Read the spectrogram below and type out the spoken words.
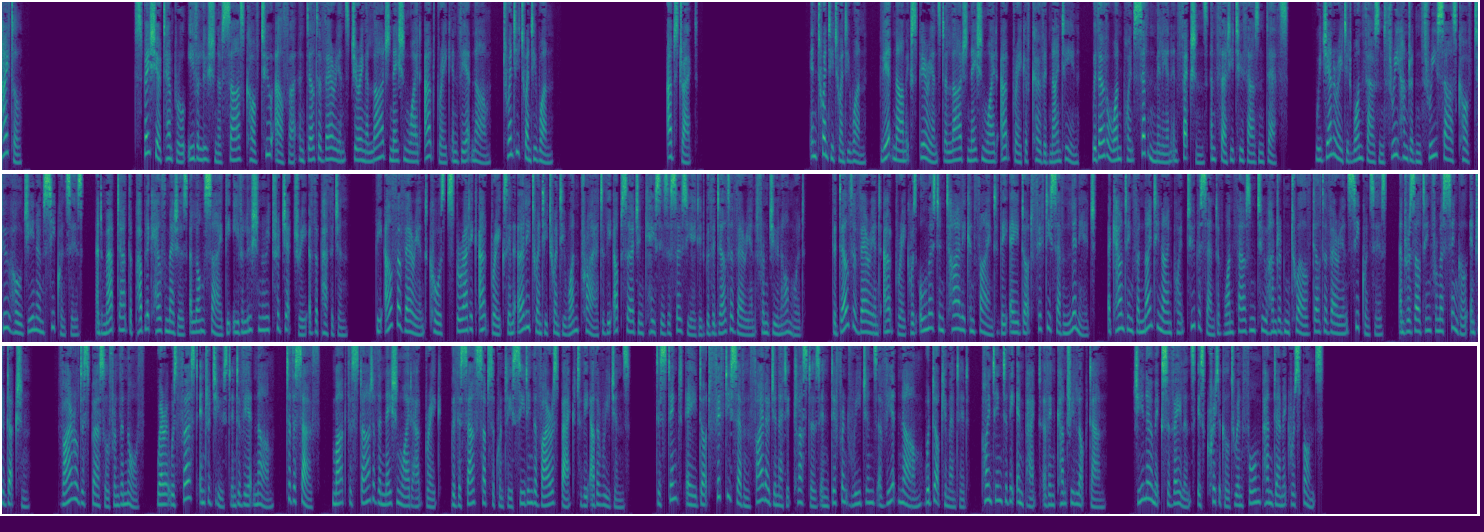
Title Spatiotemporal evolution of SARS CoV 2 alpha and delta variants during a large nationwide outbreak in Vietnam, 2021. Abstract In 2021, Vietnam experienced a large nationwide outbreak of COVID 19, with over 1.7 million infections and 32,000 deaths. We generated 1,303 SARS CoV 2 whole genome sequences and mapped out the public health measures alongside the evolutionary trajectory of the pathogen. The Alpha variant caused sporadic outbreaks in early 2021 prior to the upsurge in cases associated with the Delta variant from June onward. The Delta variant outbreak was almost entirely confined to the A.57 lineage, accounting for 99.2% of 1,212 Delta variant sequences, and resulting from a single introduction. Viral dispersal from the north, where it was first introduced into Vietnam, to the south, marked the start of the nationwide outbreak, with the south subsequently seeding the virus back to the other regions. Distinct A.57 phylogenetic clusters in different regions of Vietnam were documented, pointing to the impact of in country lockdown genomic surveillance is critical to inform pandemic response.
